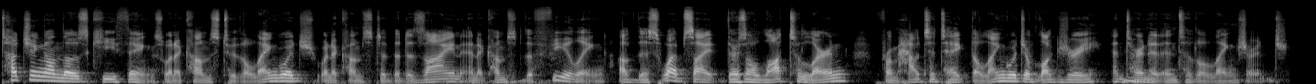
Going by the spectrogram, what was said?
touching on those key things when it comes to the language, when it comes to the design, and it comes to the feeling of this website, there's a lot to learn from how to take the language of luxury and turn mm-hmm. it into the language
